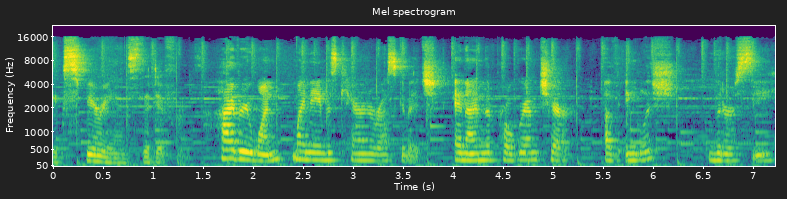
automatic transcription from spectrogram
Experience the difference. Hi everyone, my name is Karen Oreskovich, and I'm the program chair of English, Literacy,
